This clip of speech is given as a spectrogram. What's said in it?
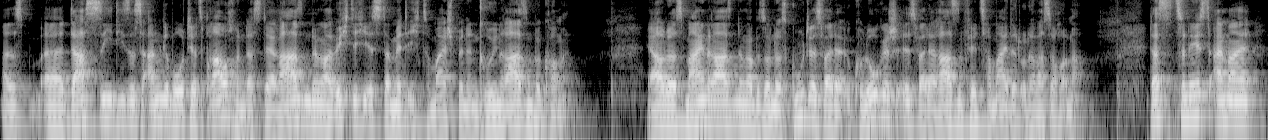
also, äh, dass sie dieses Angebot jetzt brauchen, dass der Rasendünger wichtig ist, damit ich zum Beispiel einen grünen Rasen bekomme. Ja, oder dass mein Rasendünger besonders gut ist, weil der ökologisch ist, weil der Rasenfilz vermeidet oder was auch immer. Das ist zunächst einmal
